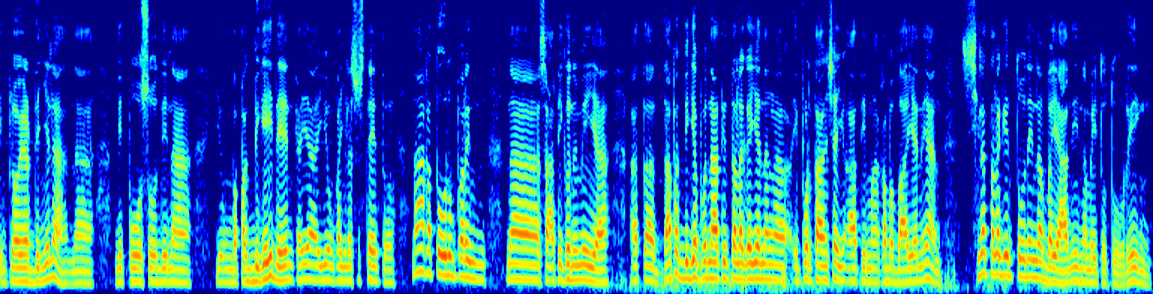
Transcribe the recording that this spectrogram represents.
employer din nila na may puso din na yung mapagbigay din, kaya yung kanilang sustento, nakakatulong pa rin na sa ating ekonomiya at ah, dapat bigyan po natin talaga yan ng ah, importansya yung ating mga kababayan na yan. Sila talaga yung tunay na bayani na may tuturing.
